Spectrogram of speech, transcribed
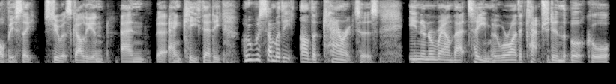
Obviously, Stuart Scullion and uh, and Keith Eddy. Who were some of the other characters in and around that team who were either captured in the book or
